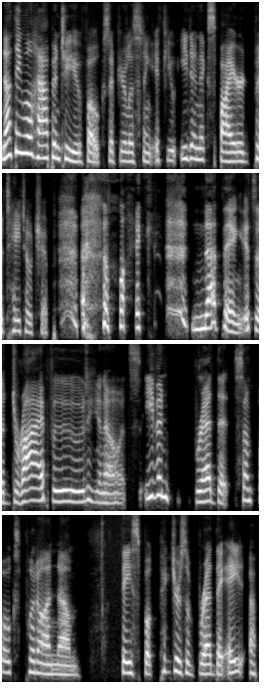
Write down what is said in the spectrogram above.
nothing will happen to you folks if you're listening if you eat an expired potato chip. like nothing. It's a dry food, you know, it's even bread that some folks put on um, Facebook pictures of bread. They ate a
